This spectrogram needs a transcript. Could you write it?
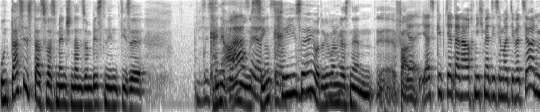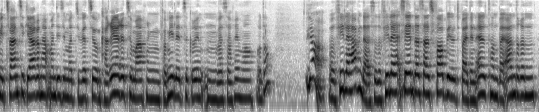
Und das ist das, was Menschen dann so ein bisschen in diese keine Ahnung, Sinkkrise oder, so. oder, wie wollen wir es nennen, äh? Ja, ja, es gibt ja dann auch nicht mehr diese Motivation. Mit 20 Jahren hat man diese Motivation, Karriere zu machen, Familie zu gründen, was auch immer, oder? Ja. Oder viele haben das oder viele sehen das als Vorbild bei den Eltern, bei anderen.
